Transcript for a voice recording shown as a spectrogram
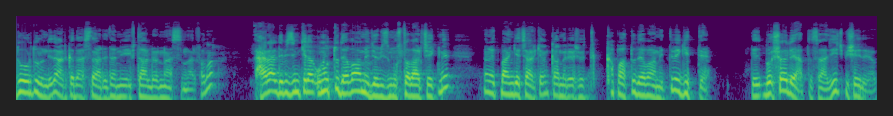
durdurun dedi arkadaşlar dedi hani iftarlarını açsınlar falan. Herhalde bizimkiler unuttu devam ediyor bizim ustalar çekme. Yönetmen geçerken kameraya şöyle tık kapattı devam etti ve gitti. De, şöyle yaptı sadece hiçbir şey de yok.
